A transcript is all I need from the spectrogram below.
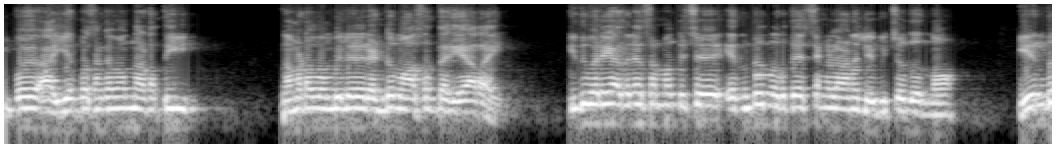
ഇപ്പൊ അയ്യപ്പ സംഗമം നടത്തി നമ്മുടെ മുമ്പിൽ രണ്ടു മാസം തികയാറായി. ഇതുവരെ അതിനെ സംബന്ധിച്ച് എന്ത് നിർദ്ദേശങ്ങളാണ് ലഭിച്ചതെന്നോ എന്ത്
